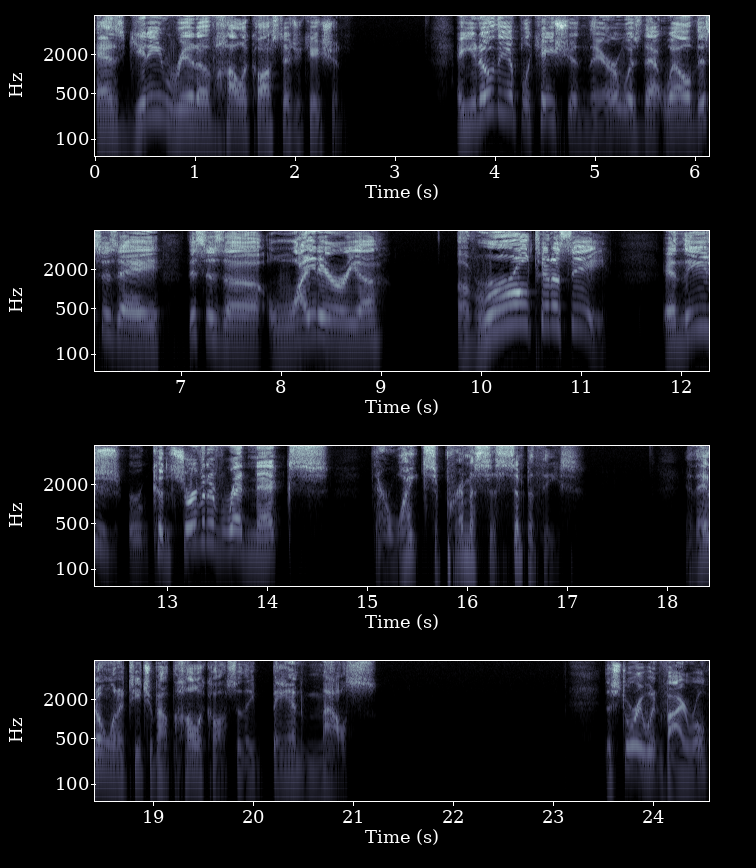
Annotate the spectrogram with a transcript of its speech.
as getting rid of Holocaust education. And you know the implication there was that well this is a this is a white area of rural Tennessee and these conservative rednecks they're white supremacist sympathies. And they don't want to teach about the Holocaust so they banned Maus. The story went viral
